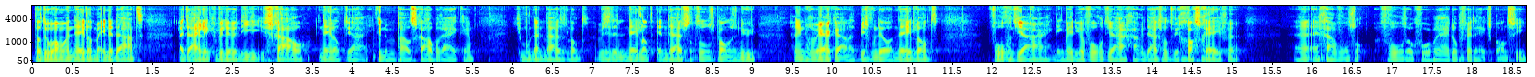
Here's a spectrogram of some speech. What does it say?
dat doen we allemaal in Nederland, maar inderdaad, uiteindelijk willen we die schaal in Nederland, ja, je kunt een bepaalde schaal bereiken. Je moet naar het buitenland. We zitten in Nederland en Duitsland, dus ons plan is nu, zijn nu nog werken aan het businessmodel in Nederland. Volgend jaar, ik denk medio volgend jaar, gaan we in Duitsland weer gas geven. eh, en gaan we ons vervolgens ook voorbereiden op verdere expansie.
